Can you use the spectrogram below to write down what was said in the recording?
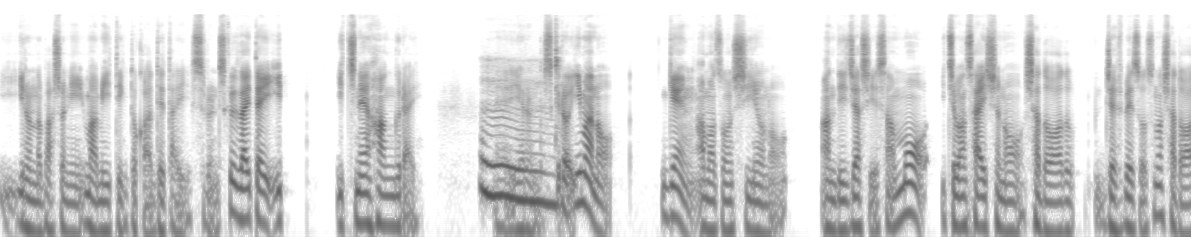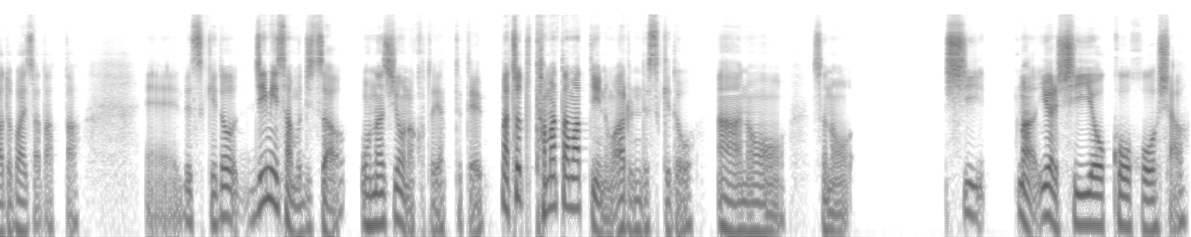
いいろんな場所に、まあ、ミーティングとか出たりするんですけど大体1年半ぐらい、ええーやるんですけど今の現アマゾン CEO のアンディ・ジャシーさんも一番最初のシャドウアドジェフ・ベゾスのシャドウアドバイザーだった。えーですけどジミーさんも実は同じようなことやってて、まあ、ちょっとたまたまっていうのはあるんですけどあのその、C まあ、いわゆる CEO 候補者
